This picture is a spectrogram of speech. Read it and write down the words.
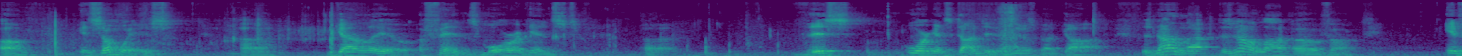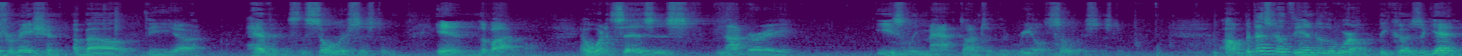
Um, in some ways, uh, Galileo offends more against uh, this or against Dante than he does about God. There's not a lot. There's not a lot of uh, information about the uh, heavens, the solar system, in the Bible, and what it says is not very easily mapped onto the real solar system. Um, but that's not the end of the world because, again,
